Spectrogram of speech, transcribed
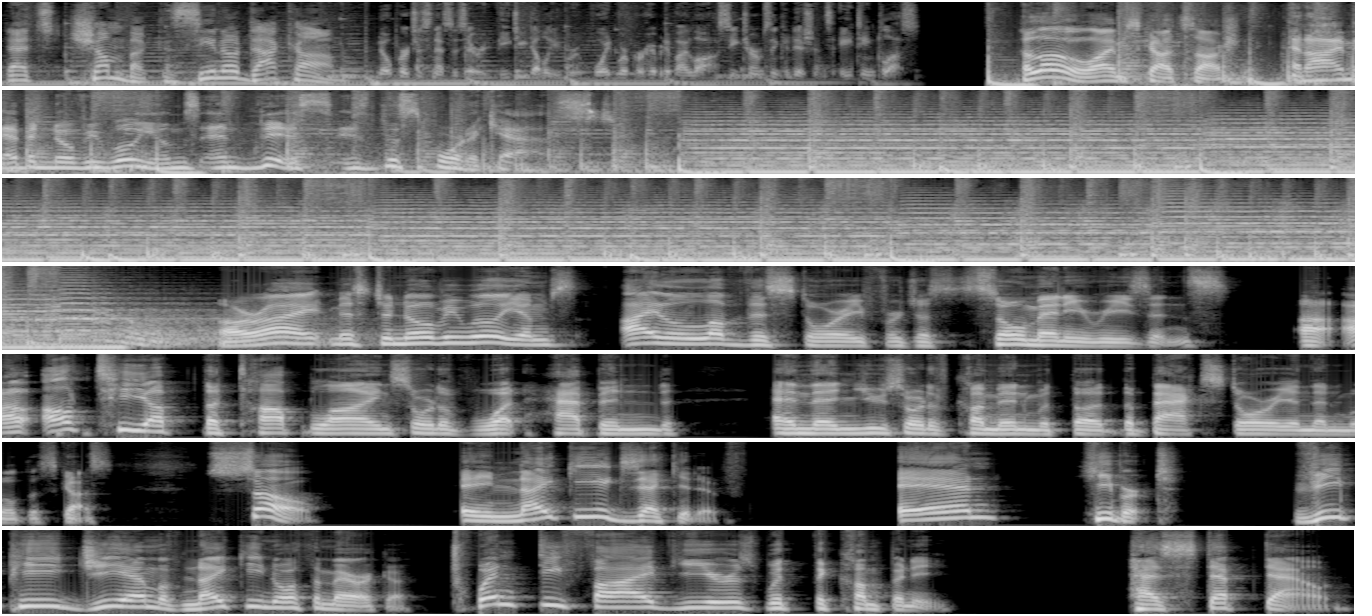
That's chumbacasino.com. No purchase necessary. VGW Group. Void were prohibited by law. See terms and conditions. 18 plus. Hello, I'm Scott Soshnick. And I'm Eben Novy Williams, and this is the Sporticast. All right, Mr. Novy Williams. I love this story for just so many reasons. Uh, I'll, I'll tee up the top line, sort of what happened, and then you sort of come in with the the backstory, and then we'll discuss. So, a Nike executive, Ann Hebert, VP GM of Nike North America, 25 years with the company, has stepped down.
